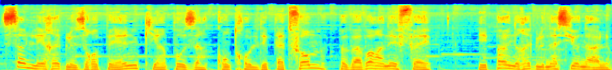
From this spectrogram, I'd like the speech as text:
Seules les règles européennes qui imposent un contrôle des plateformes peuvent avoir un effet, et pas une règle nationale.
